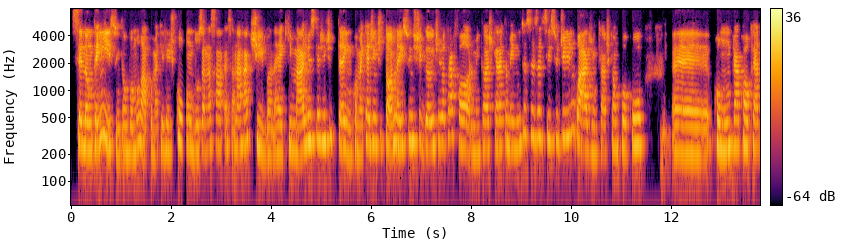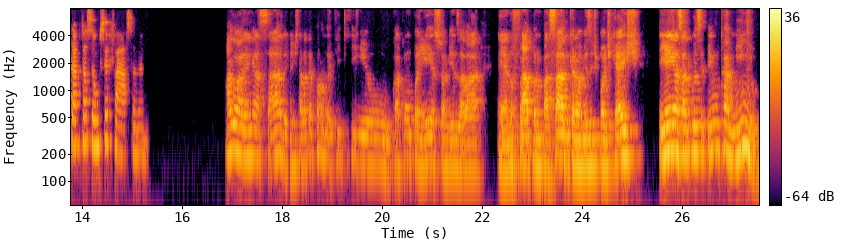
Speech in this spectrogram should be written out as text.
você não tem isso. Então vamos lá, como é que a gente conduz essa, essa narrativa, né? Que imagens que a gente tem, como é que a gente torna isso instigante de outra forma. Então acho que era também muito esse exercício de linguagem, que eu acho que é um pouco é, comum para qualquer adaptação que você faça, né? Agora, é engraçado, a gente estava até falando aqui que eu acompanhei a sua mesa lá é, no Frapa no passado, que era uma mesa de podcast, e é engraçado que você tem um caminho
